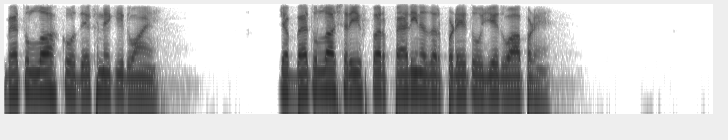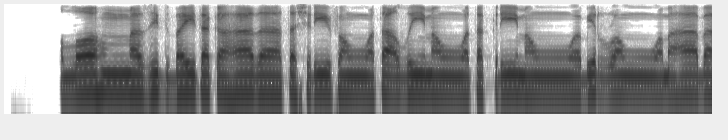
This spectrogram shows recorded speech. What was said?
بیت اللہ کو دیکھنے کی دعائیں۔ جب بیت اللہ شریف پر پہلی نظر پڑے تو یہ دعا پڑھیں۔ اللهم زد بيتك هذا تشريفا وتعظيما وتكريما وبرا ومهابة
